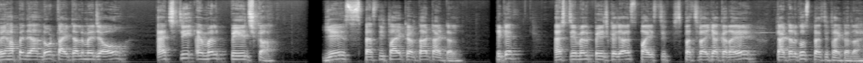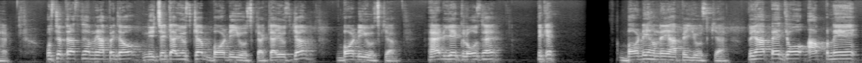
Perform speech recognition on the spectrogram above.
तो यहाँ पे ध्यान दो टाइटल में जाओ एच पेज का ये स्पेसिफाई करता है टाइटल ठीक है? एच पेज का जो है स्पेसिफाई क्या कर रहा है? टाइटल को स्पेसिफाई कर रहा है। उसी तरह से हम यहाँ पे जाओ, नीचे क्या यूज़ किया? बॉडी यूज़ किया। क्या यूज़ किया? बॉडी यूज़ किया। हेड ये क्लोज है, ठीक है? बॉडी हमने यहाँ पे यूज़ किया। तो यहाँ पे जो आपने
